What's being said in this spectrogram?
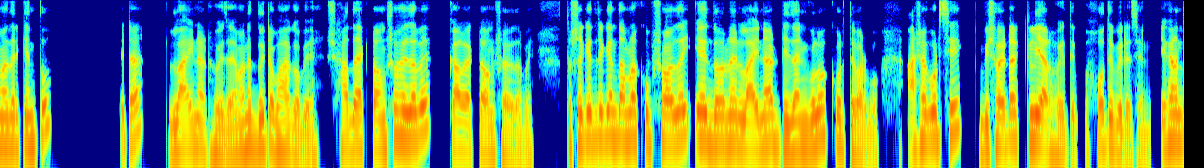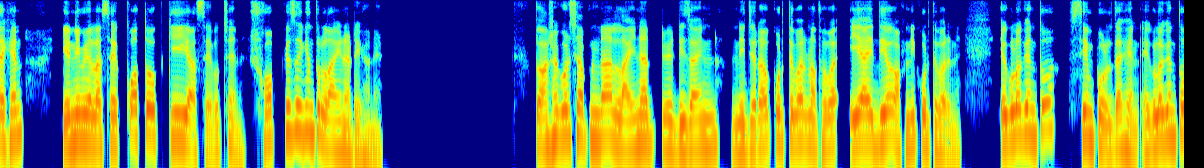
আমাদের কিন্তু এটা লাইন আর্ট হয়ে যায় মানে দুইটা ভাগ হবে। সাদা একটা অংশ হয়ে যাবে, কালো একটা অংশ হয়ে যাবে। তো সেক্ষেত্রে কিন্তু আমরা খুব সহজেই এই ধরনের লাইন আর্ট ডিজাইনগুলো করতে পারব। আশা করছি বিষয়টা ক্লিয়ার হইতে, হতে পেরেছেন এখানে দেখেন এনিমেল আছে, কত কি আছে, বুঝছেন? সব কিছুই কিন্তু লাইন আর্ট এখানে। তো আশা করছি আপনারা লাইন আর্ট ডিজাইন নিজেরাও করতে পারেন অথবা এআই দিয়েও আপনি করতে পারেন। এগুলো কিন্তু সিম্পল দেখেন, এগুলো কিন্তু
